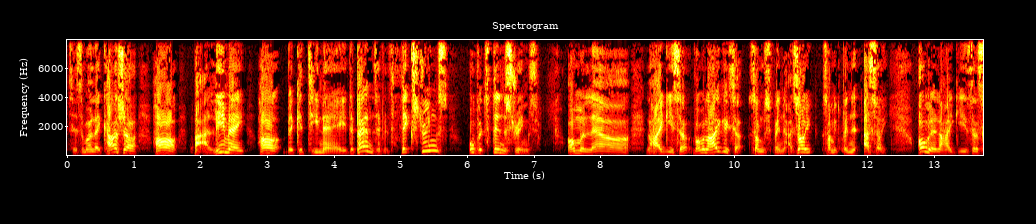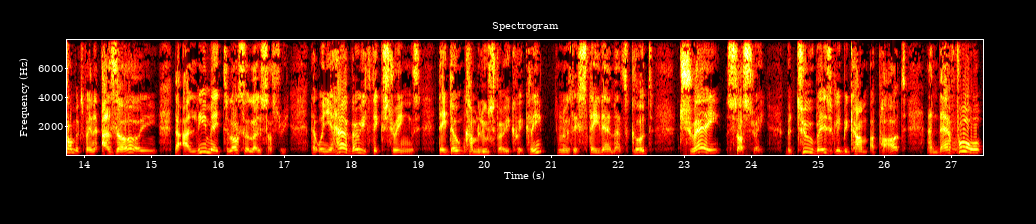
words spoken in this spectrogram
It says kasha ha ba'alime ha beketine. Depends if it's thick strings or if it's thin strings. Omelea lahaigisa, v'omel Some explain it azoi, some explain it azoi. Omelea lahaigisa, some explain it azoi. That alime telosa loisasri. That when you have very thick strings, they don't come loose very quickly. In other words, they stay there, and that's good. Trey sosre. But two basically become apart, and therefore,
